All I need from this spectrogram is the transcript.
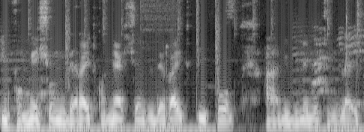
information, with the right connections, with the right people, and we've been able to like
